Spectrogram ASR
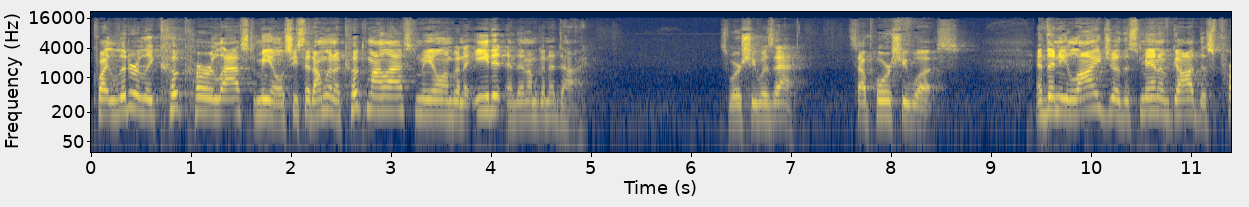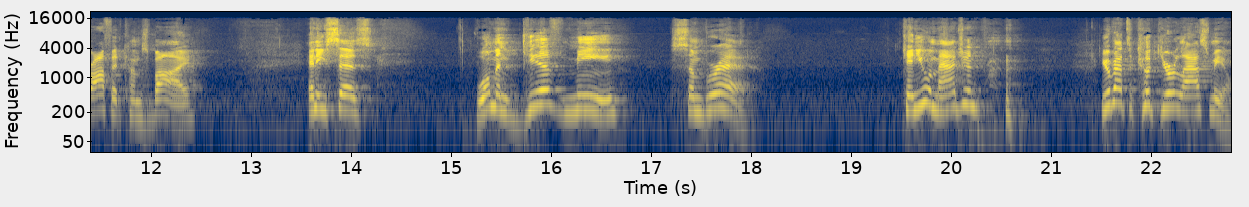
quite literally cook her last meal. She said, I'm going to cook my last meal, I'm going to eat it, and then I'm going to die. It's where she was at. it's how poor she was. And then Elijah, this man of God, this prophet, comes by and he says, Woman, give me some bread. Can you imagine? You're about to cook your last meal.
